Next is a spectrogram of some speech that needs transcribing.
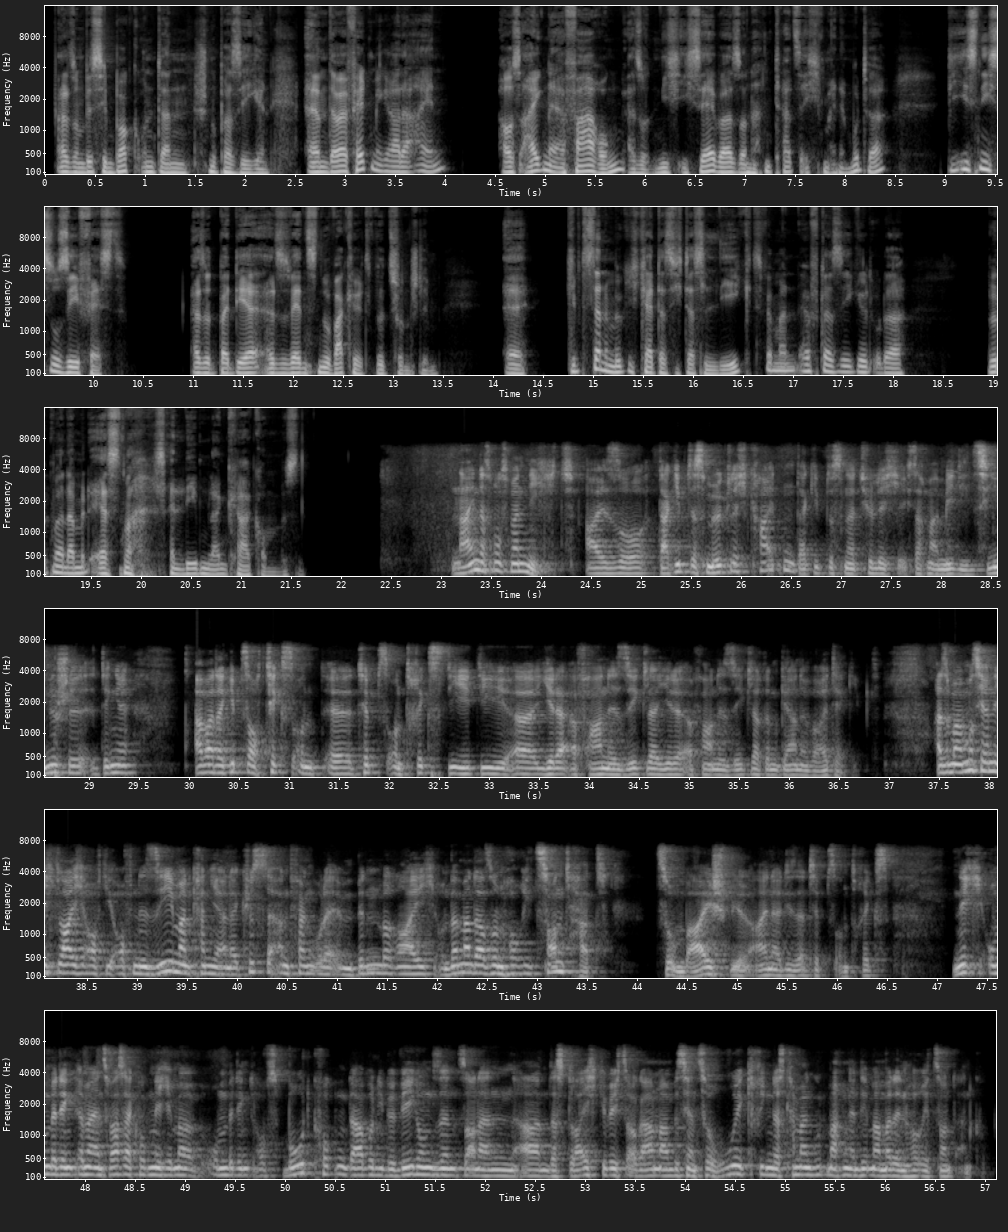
Also ein bisschen Bock und dann Schnuppersegeln. Ähm, dabei fällt mir gerade ein, aus eigener Erfahrung, also nicht ich selber, sondern tatsächlich meine Mutter, die ist nicht so seefest. Also bei der, also wenn es nur wackelt, wird schon schlimm. Äh, Gibt es da eine Möglichkeit, dass sich das legt, wenn man öfter segelt, oder wird man damit erstmal sein Leben lang klarkommen müssen? Nein, das muss man nicht. Also da gibt es Möglichkeiten, da gibt es natürlich, ich sag mal, medizinische Dinge. Aber da gibt's auch Ticks und, äh, Tipps und Tricks, die, die äh, jeder erfahrene Segler, jede erfahrene Seglerin gerne weitergibt. Also man muss ja nicht gleich auf die offene See, man kann ja an der Küste anfangen oder im Binnenbereich. Und wenn man da so einen Horizont hat, zum Beispiel einer dieser Tipps und Tricks, nicht unbedingt immer ins Wasser gucken, nicht immer unbedingt aufs Boot gucken, da wo die Bewegungen sind, sondern ähm, das Gleichgewichtsorgan mal ein bisschen zur Ruhe kriegen. Das kann man gut machen, indem man mal den Horizont anguckt.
